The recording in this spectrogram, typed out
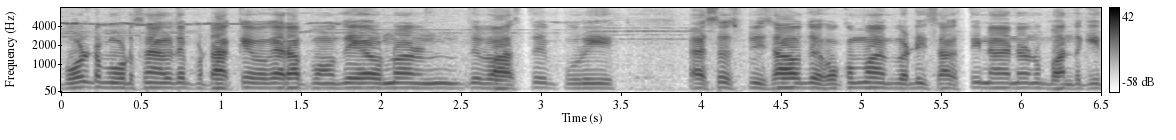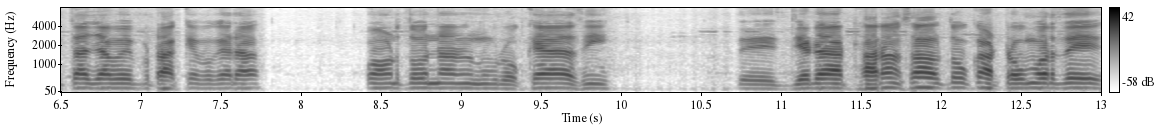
ਬੁਲਟ ਮੋਟਰਸਾਈਕਲ ਤੇ ਪਟਾਕੇ ਵਗੈਰਾ ਪਾਉਂਦੇ ਆ, ਉਹਨਾਂ ਦੇ ਵਾਸਤੇ ਪੂਰੀ ਐਸਐਸਪੀ ਸਾਹਿਬ ਦੇ ਹੁਕਮਾਂ ਬੜੀ ਸਖਤੀ ਨਾਲ ਇਹਨਾਂ ਨੂੰ ਬੰਦ ਕੀਤਾ ਜਾਵੇ, ਪਟਾਕੇ ਵਗੈਰਾ ਪਾਉਣ ਤੋਂ ਇਹਨਾਂ ਨੂੰ ਰੋਕਿਆ ਅਸੀਂ ਤੇ ਜਿਹੜਾ 18 ਸਾਲ ਤੋਂ ਘੱਟ ਉਮਰ ਦੇ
